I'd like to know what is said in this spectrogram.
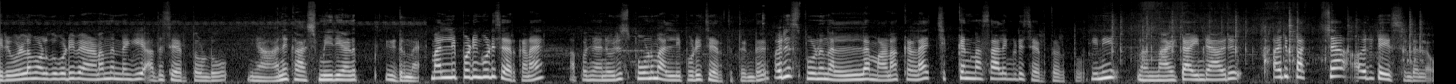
എരിവുള്ള മുളക് പൊടി വേണമെന്നുണ്ടെങ്കിൽ അത് ചേർത്തോണ്ടു. ഞാൻ കാശ്മീരിയാണ് ഇടുന്നത് മല്ലിപ്പൊടിയും കൂടി ചേർക്കണേ. അപ്പോൾ ഞാൻ ഒരു സ്പൂൺ മല്ലിപ്പൊടി ചേർത്തിട്ടുണ്ട്. ഒരു സ്പൂൺ നല്ല മണക്കുള്ള ചിക്കൻ മസാലയും കൂടി ചേർത്തെടുത്തു ഇനി നന്നായിട്ട് അതിന്റെ ആ ഒരു ഒരു പച്ച ഒരു ടേസ്റ്റ് ഉണ്ടല്ലോ.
